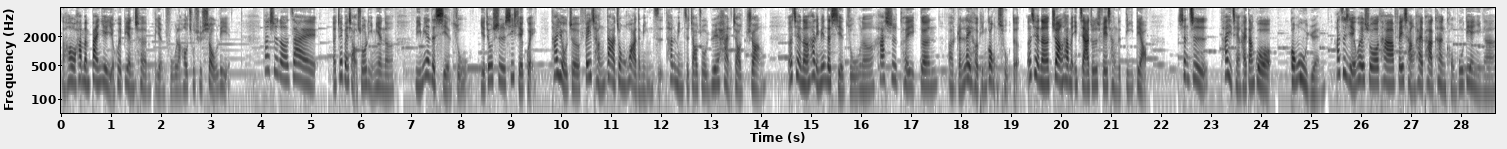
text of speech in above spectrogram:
然后他们半夜也会变成蝙蝠，然后出去狩猎。但是呢，在呃这本小说里面呢，里面的血族，也就是吸血鬼，他有着非常大众化的名字，他的名字叫做约翰，叫 John。而且呢，它里面的血族呢，它是可以跟呃人类和平共处的。而且呢，John 他们一家就是非常的低调，甚至他以前还当过公务员。他自己也会说，他非常害怕看恐怖电影啊。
